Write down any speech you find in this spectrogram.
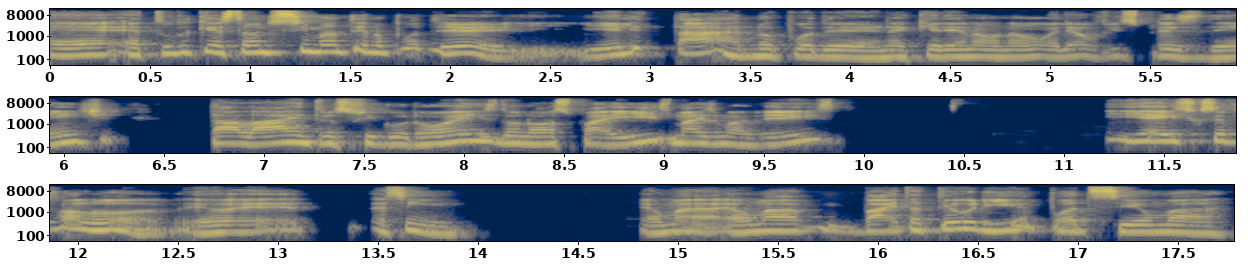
é, é, tudo questão de se manter no poder. E, e ele está no poder, né? Querendo ou não, ele é o vice-presidente, está lá entre os figurões do nosso país, mais uma vez. E é isso que você falou. Eu, é, assim, é uma, é uma baita teoria, pode ser uma,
